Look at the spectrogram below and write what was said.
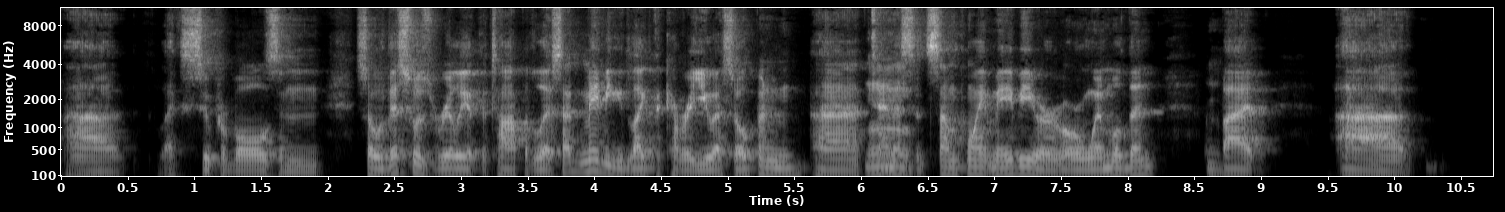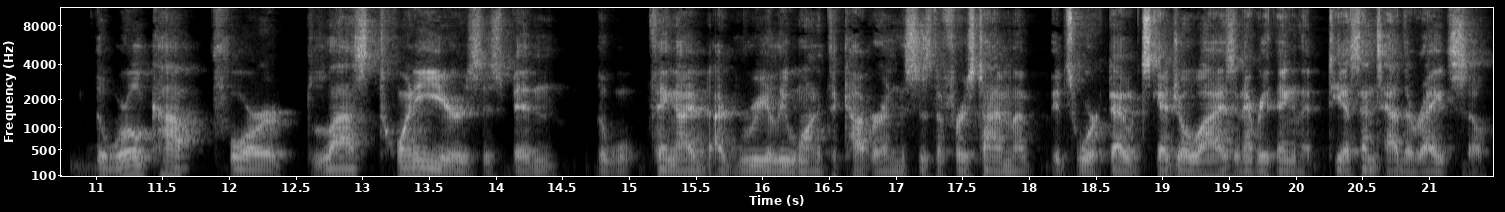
Uh, like Super Bowls, and so this was really at the top of the list. I'd maybe like to cover U.S. Open uh, tennis at some point, maybe or, or Wimbledon, but uh, the World Cup for the last 20 years has been the thing I, I really wanted to cover. And this is the first time I've, it's worked out schedule wise and everything that TSN's had the rights. So,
